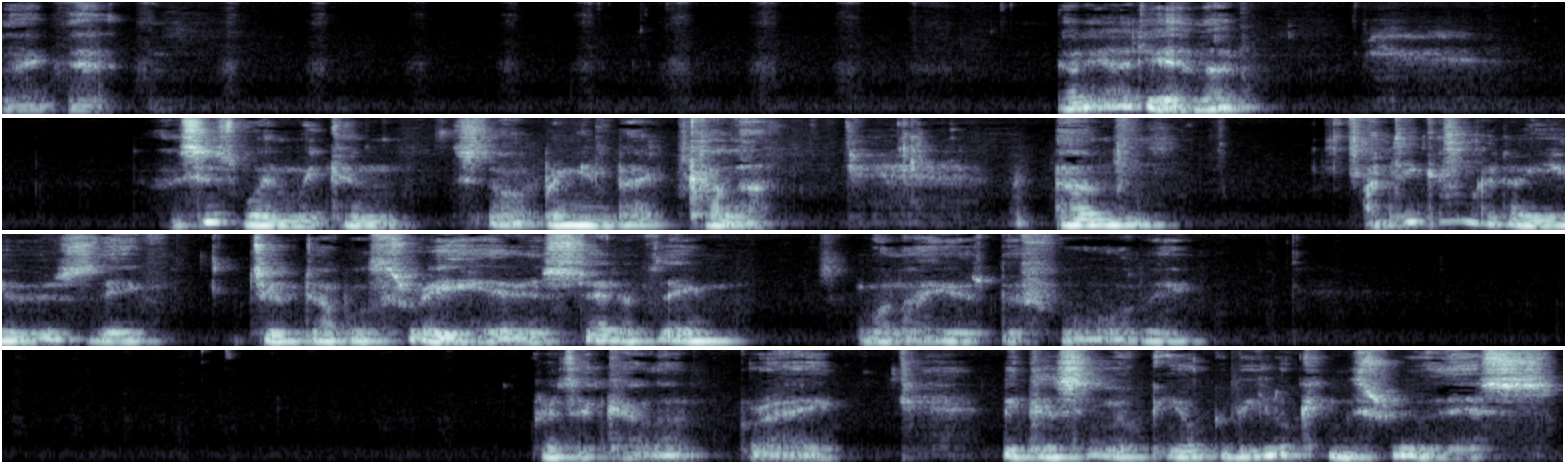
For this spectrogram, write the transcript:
like that. Got the idea though? This is when we can start bringing back colour. Um, I think I'm going to use the 233 here instead of the one I used before, the Cretacolor grey, because you'll, you'll be looking through this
